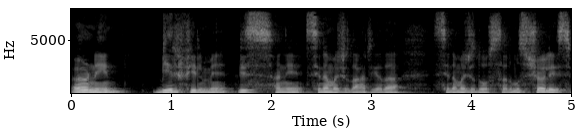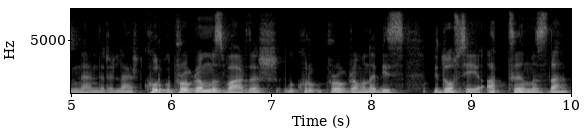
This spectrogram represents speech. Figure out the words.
Örneğin bir filmi biz hani sinemacılar ya da sinemacı dostlarımız şöyle isimlendirirler. Kurgu programımız vardır. Bu kurgu programına biz bir dosyayı attığımızda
